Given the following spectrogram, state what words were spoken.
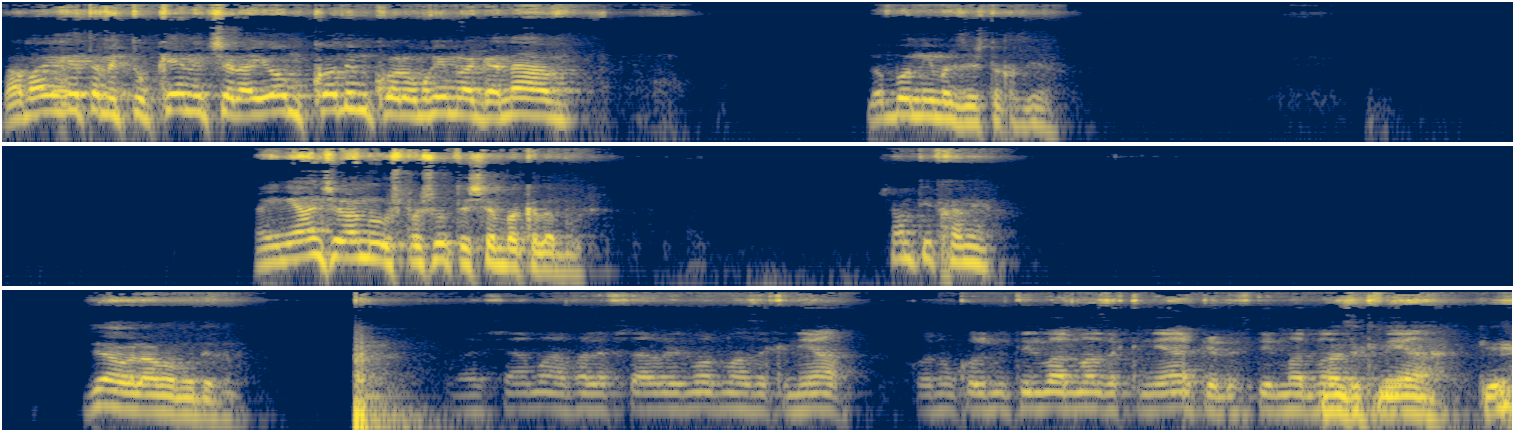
במערכת המתוקנת של היום, קודם כל אומרים לגנב, לא בונים על זה שתחזיר. העניין שלנו הוא שפשוט תשב בקלבוש. שם תתחנך. זה העולם המודרני. שם אבל אפשר ללמוד מה זה כניעה. קודם כל תלמד מה זה כניעה כדי שתלמד מה זה כניעה, כן.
